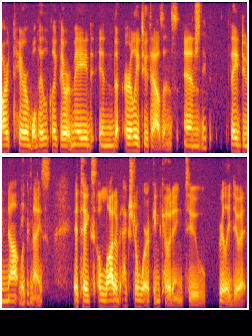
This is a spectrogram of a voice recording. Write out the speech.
are terrible. They look like they were made in the early 2000s, and they- they do not look nice. It takes a lot of extra work in coding to really do it.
